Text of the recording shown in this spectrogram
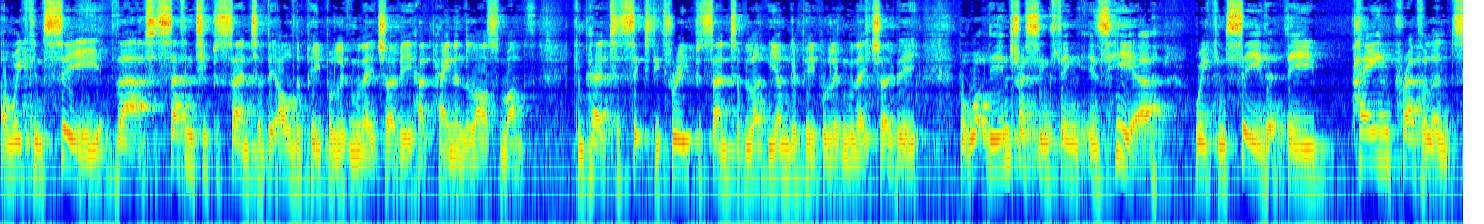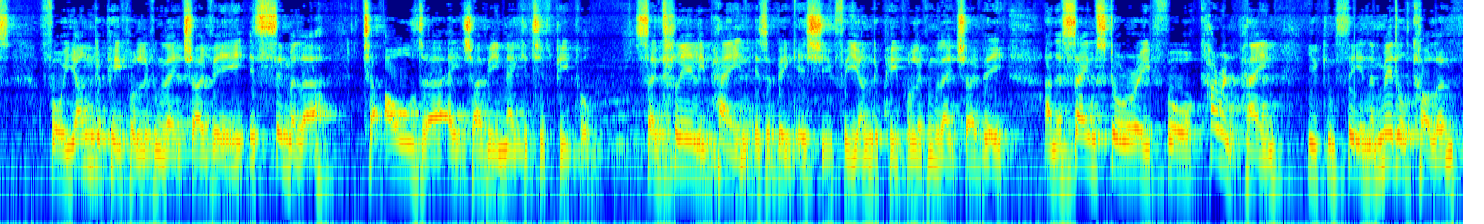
And we can see that 70% of the older people living with HIV had pain in the last month compared to 63% of younger people living with HIV. But what the interesting thing is here, we can see that the pain prevalence for younger people living with HIV is similar to older HIV negative people. So clearly, pain is a big issue for younger people living with HIV. And the same story for current pain, you can see in the middle column,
